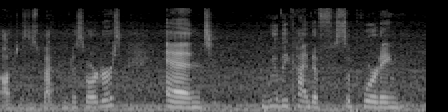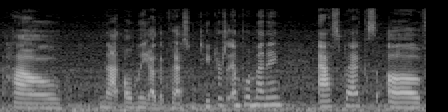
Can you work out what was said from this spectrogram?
autism spectrum disorders and really kind of supporting how not only are the classroom teachers implementing aspects of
